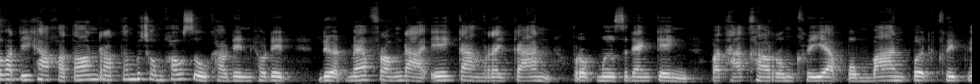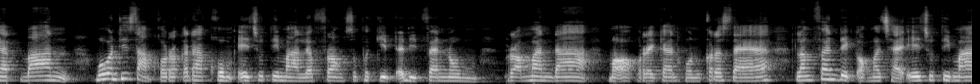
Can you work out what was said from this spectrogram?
สวัสดีค่ะ ขอต้อนรับท่านผู้ชมเข้าสู่ข่าวเด่นข่าวเด็ด เดือดแม่ฟรองด่าเอกกลางรายการ ปรบมือแสดงเก่งปะทะคารมเคลียร์ปมบ้าน เปิดคลิปงัดบ้าน เมื่อวันที่ 3 กรกฎาคมเอชุติมาและฟรองสุภกิจอดีตแฟนหนุ่มพร้อมมันดามาออกรายการหนกระแส หลังแฟนเด็กออกมาแฉเอชุติมา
